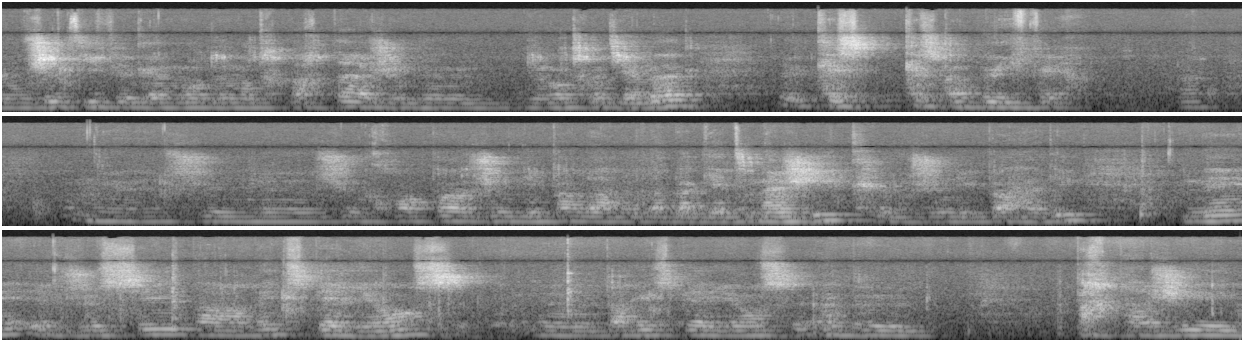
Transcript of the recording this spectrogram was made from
l'objectif également de notre partage, de, de notre dialogue, qu'est-ce qu'on peut y faire? Je ne, crois pas, je n'ai pas la, baguette magique, je n'ai pas dit, mais je sais par expérience, euh, par expérience un peu partagée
